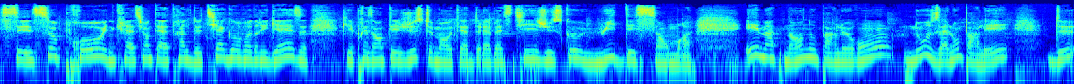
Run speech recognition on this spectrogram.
C'est Sopro, une création théâtrale de Thiago Rodriguez qui est présentée justement au théâtre de la Bastille jusqu'au 8 décembre. Et maintenant, nous parlerons, nous allons parler de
